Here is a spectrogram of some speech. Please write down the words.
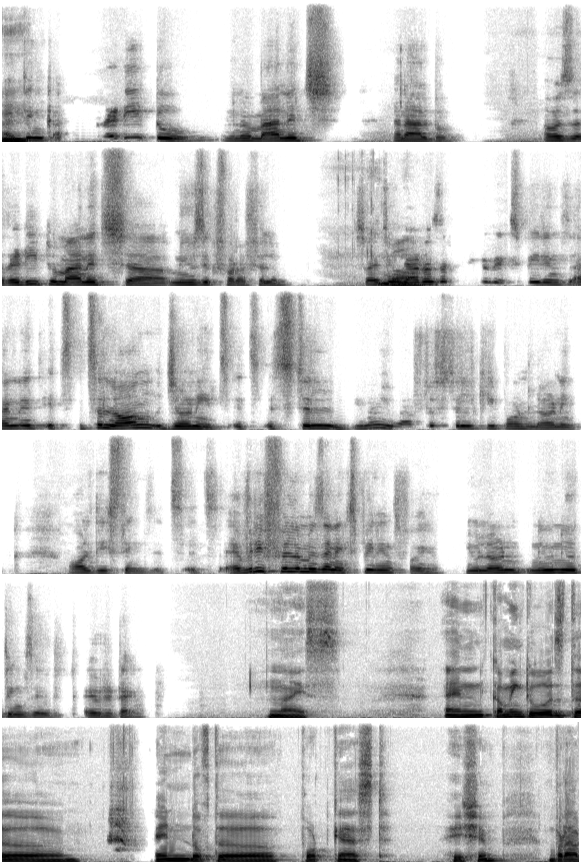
I Mm. think I'm ready to you know manage an album. I was ready to manage uh, music for a film. So I think Wow. that was a of experience, and it, it's it's a long journey. It's it's it's still you know you have to still keep on learning all these things. It's it's every film is an experience for you. You learn new new things every every time. Nice. And coming towards the end of the podcast, Hesham, but I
